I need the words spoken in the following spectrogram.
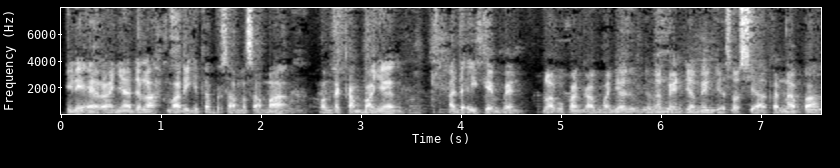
Ini eranya adalah mari kita bersama-sama konteks kampanye ada e-campaign, melakukan kampanye dengan media-media sosial. Karena apa?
